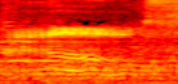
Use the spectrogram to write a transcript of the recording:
brauchst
